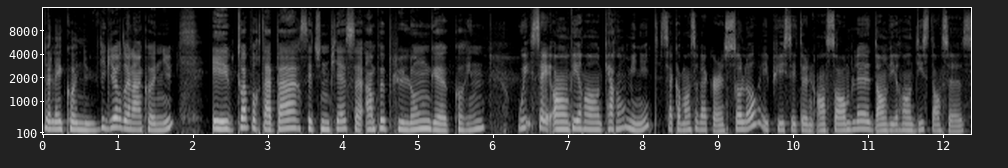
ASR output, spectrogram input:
de l'inconnu. Figure de l'inconnu. Et toi, pour ta part, c'est une pièce un peu plus longue, Corinne oui, c'est environ 40 minutes. Ça commence avec un solo et puis c'est un ensemble d'environ 10 danseuses.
